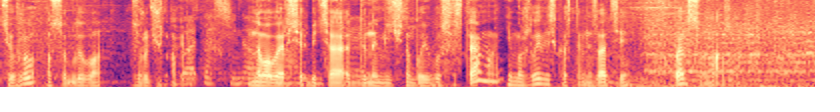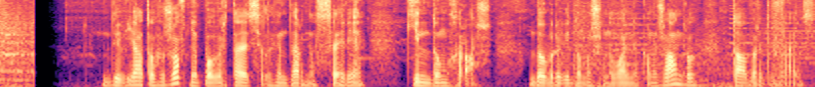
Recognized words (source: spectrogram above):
цю гру особливо зручною. Нова версія обіцяє динамічну бойову систему і можливість кастомізації персонажа. 9 жовтня повертається легендарна серія Kingdom Crush, добре відома шанувальникам жанру Tower Defense.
